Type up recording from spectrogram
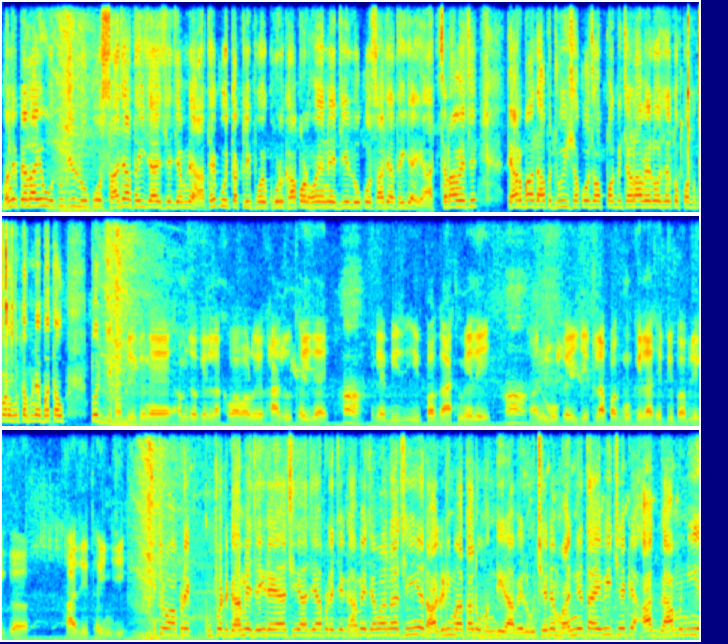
મને પહેલાં એવું હતું કે લોકો સાજા થઈ જાય છે જેમને હાથે કોઈ તકલીફ હોય ખોડ ખાપણ હોય અને જે લોકો સાજા થઈ જાય હાથ ચડાવે છે. ત્યારબાદ આપ જોઈ શકો છો પગ ચડાવેલો છે તો પગ પણ હું તમને બતાવું. તો પબ્લિકને સમજો કે લખવાવાળું એક હાજુ થઈ જાય હા. એટલે બીજી પગ હાથ મેલી હા. અને મૂકી જેટલા પગ મૂકેલા છે એટલી પબ્લિક હાજી થઈ જી. મિત્રો આપણે કુપટ ગામે જઈ રહ્યા છીએ. આજે આપણે જે ગામે જવાના છીએ રાગડી માતાનું મંદિર આવેલું છે અને માન્યતા એવી છે કે આ ગામની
